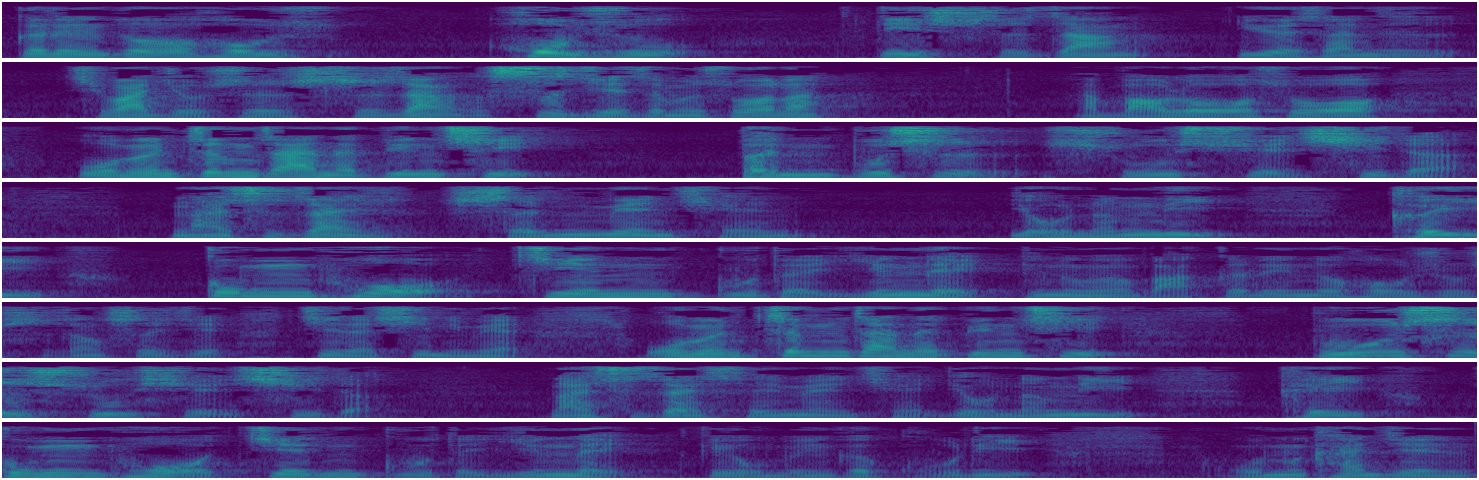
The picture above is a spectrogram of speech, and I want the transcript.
哥林多后书后书第十章一月三日七八九十十章四节怎么说呢？啊，保罗说：“我们征战的兵器本不是属血气的。”乃是在神面前有能力可以攻破坚固的营垒。听众朋友，把哥林多后书十章四节记在心里面。我们征战的兵器不是输血气的，乃是在神面前有能力可以攻破坚固的营垒。给我们一个鼓励。我们看见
